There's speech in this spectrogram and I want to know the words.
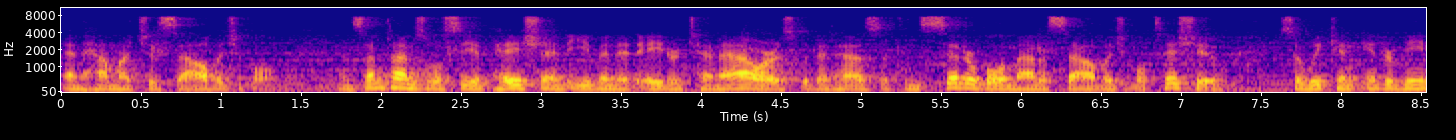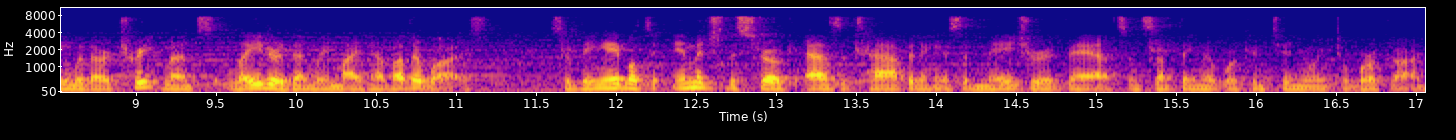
and how much is salvageable. And sometimes we'll see a patient, even at 8 or 10 hours, that has a considerable amount of salvageable tissue. So we can intervene with our treatments later than we might have otherwise. So being able to image the stroke as it's happening is a major advance and something that we're continuing to work on.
